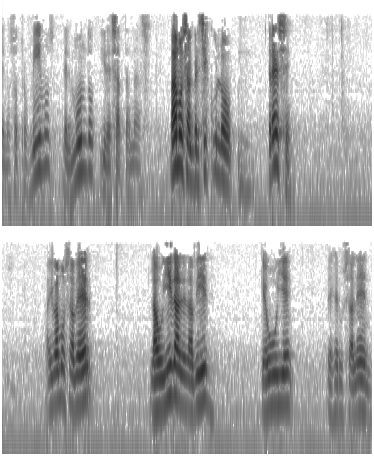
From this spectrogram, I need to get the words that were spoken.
de nosotros mismos, del mundo y de Satanás. Vamos al versículo 13. Ahí vamos a ver la huida de David que huye de Jerusalén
